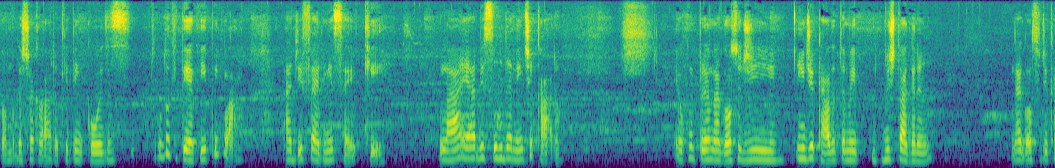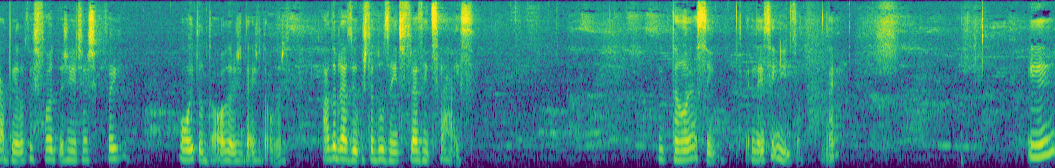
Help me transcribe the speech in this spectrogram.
Vamos deixar claro que tem coisas, tudo que tem aqui tem lá. A diferença é que Lá é absurdamente caro. Eu comprei um negócio de indicado também no Instagram. Negócio de cabelo que foi, gente, acho que foi 8 dólares, 10 dólares. Lá do Brasil custa 200, 300 reais. Então é assim, é nesse nível, né? E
